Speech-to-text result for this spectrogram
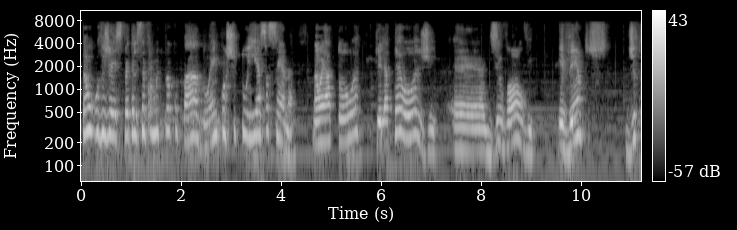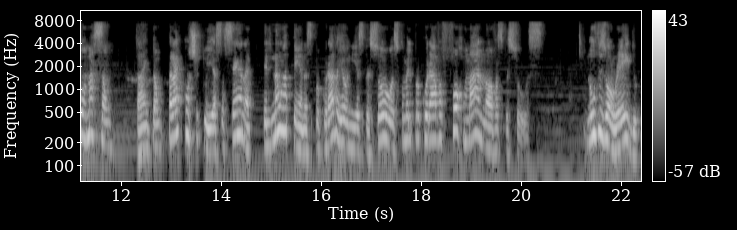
Então, o VG Espeto ele sempre foi muito preocupado em constituir essa cena. Não é à toa que ele até hoje é, desenvolve eventos de formação. Tá? Então, para constituir essa cena, ele não apenas procurava reunir as pessoas, como ele procurava formar novas pessoas. No Visual Radio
